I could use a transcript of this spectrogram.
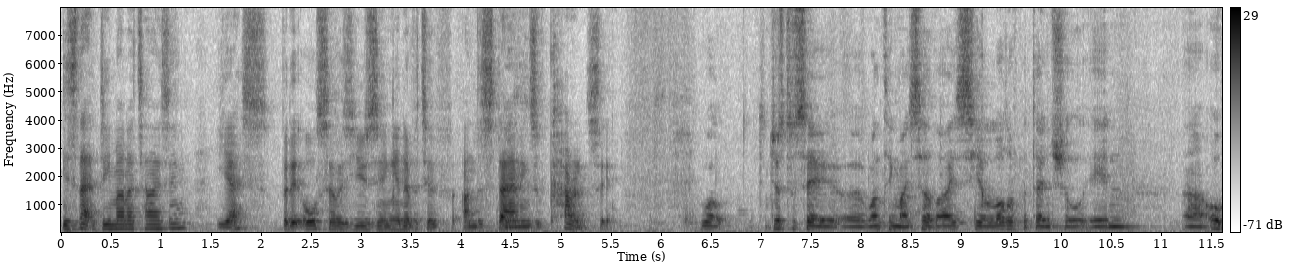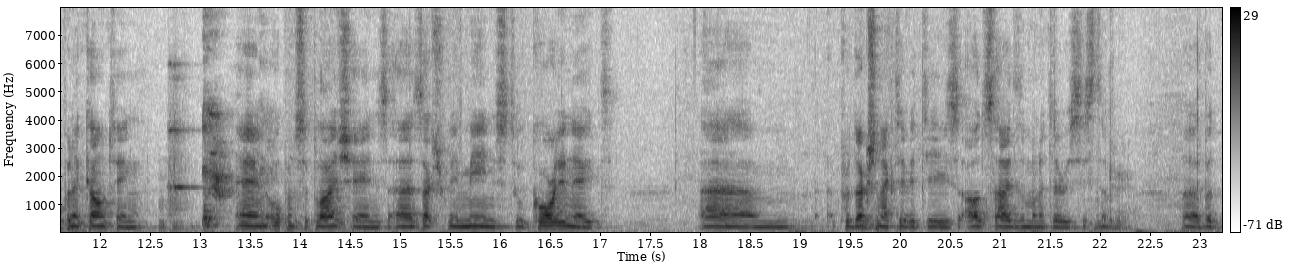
is that demonetizing? Yes, but it also is using innovative understandings of currency. Well, just to say uh, one thing myself, I see a lot of potential in uh, open accounting and open supply chains as actually means to coordinate um, production activities outside the monetary system. Okay. Uh, but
